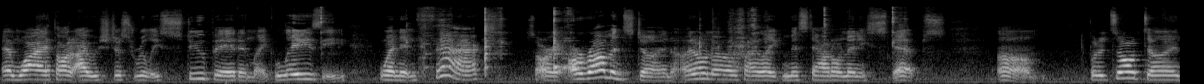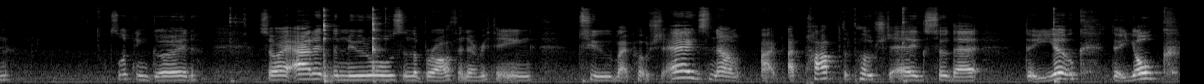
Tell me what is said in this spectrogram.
and why I thought I was just really stupid and like lazy when in fact, sorry, our ramen's done. I don't know if I like missed out on any steps. Um, but it's all done. It's looking good. So I added the noodles and the broth and everything to my poached eggs. Now I, I pop the poached eggs so that the yolk, the yolk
